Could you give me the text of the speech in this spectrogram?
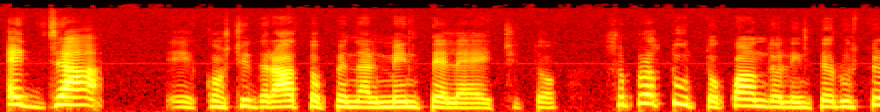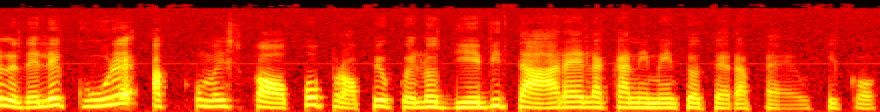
È già eh, considerato penalmente lecito, soprattutto quando l'interruzione delle cure ha come scopo proprio quello di evitare l'accanimento terapeutico.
